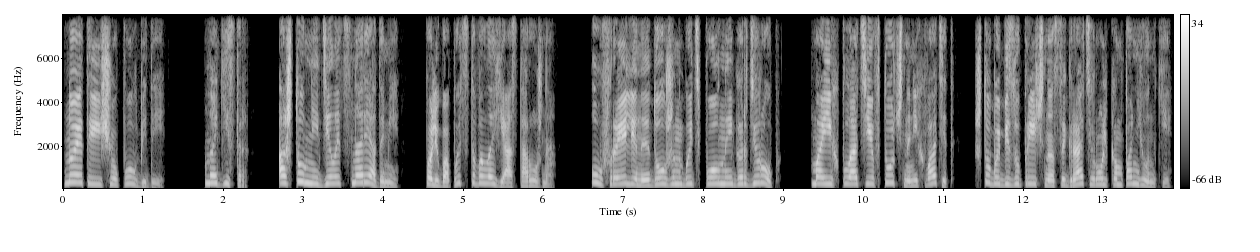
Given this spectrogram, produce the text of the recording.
Но это еще полбеды. «Магистр, а что мне делать с нарядами?» — полюбопытствовала я осторожно. «У фрейлины должен быть полный гардероб. Моих платьев точно не хватит, чтобы безупречно сыграть роль компаньонки».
